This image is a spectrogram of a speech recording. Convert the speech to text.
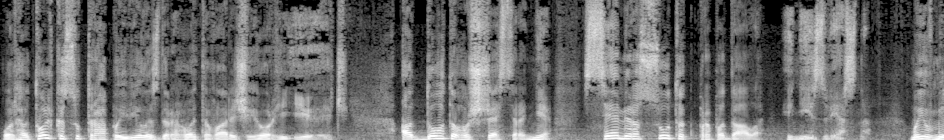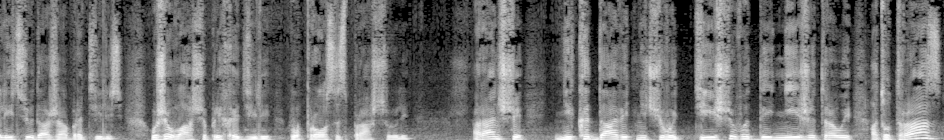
Ольга только с утра появилась, дорогой товарищ Георгий Игоревич. А до того шестеро, не, семеро суток пропадало, и неизвестно. Мы в милицию даже обратились. Уже ваши приходили, вопросы спрашивали. Раньше никогда ведь ничего тише воды, ниже травы, а тут раз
